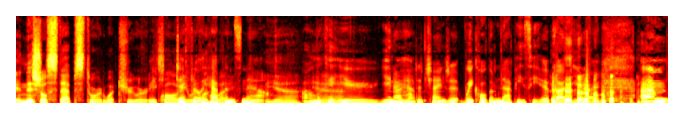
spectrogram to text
initial steps toward what truer Which equality definitely would look happens like. now. Yeah. Oh, look at you. You know how to change it. We call them nappies here, but you know. um,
